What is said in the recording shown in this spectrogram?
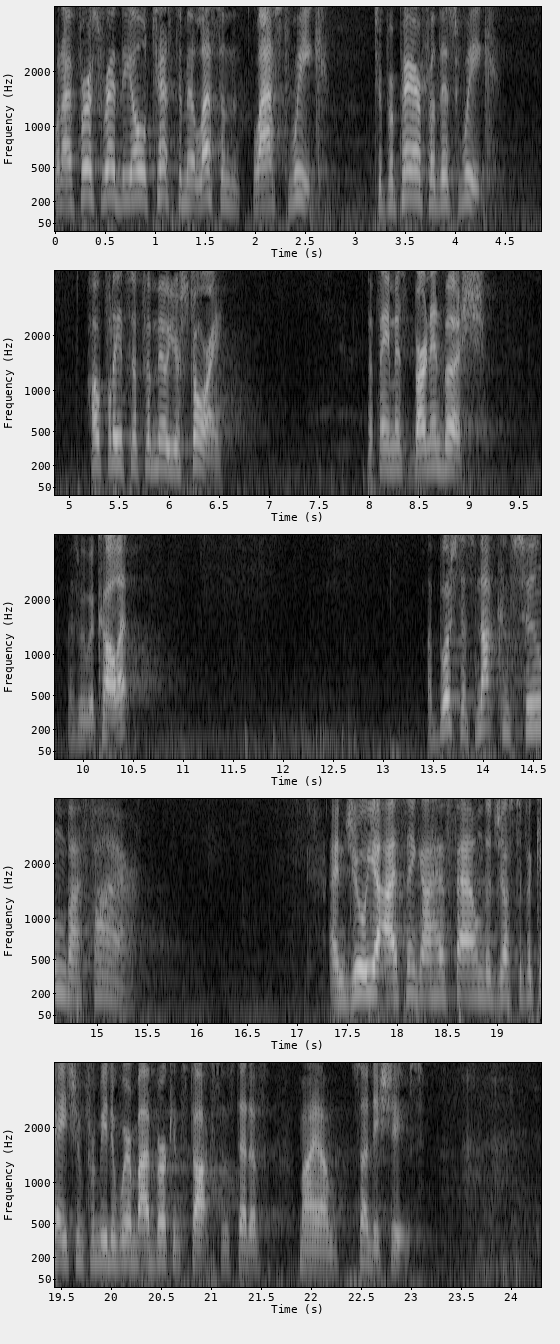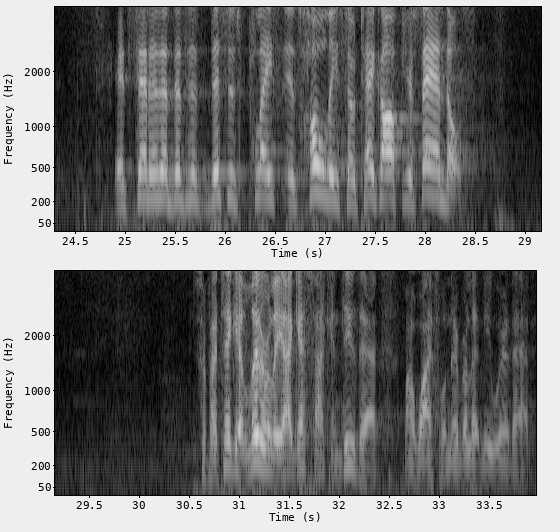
When I first read the Old Testament lesson last week to prepare for this week, hopefully it's a familiar story. The famous burning bush, as we would call it. A bush that's not consumed by fire. And Julia, I think I have found the justification for me to wear my Birkenstocks instead of my um, Sunday shoes. It said that this, this place is holy, so take off your sandals. So if I take it literally, I guess I can do that. My wife will never let me wear that.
